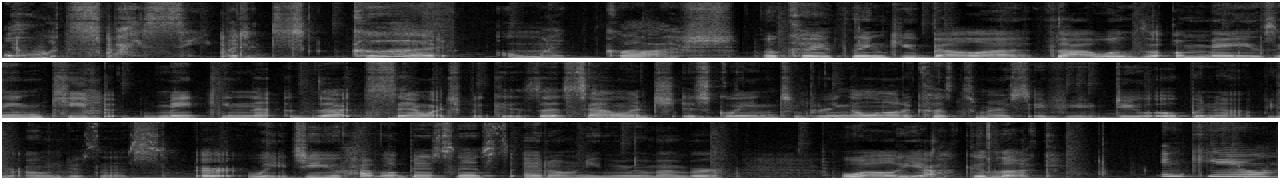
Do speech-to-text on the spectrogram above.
Oh, it's spicy, but it's good. Oh my gosh. Okay, thank you, Bella. That was amazing. Keep making that, that sandwich because that sandwich is going to bring a lot of customers if you do open up your own business. Or wait, do you have a business? I don't even remember. Well, yeah, good luck. Thank you.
